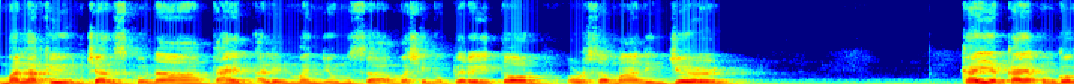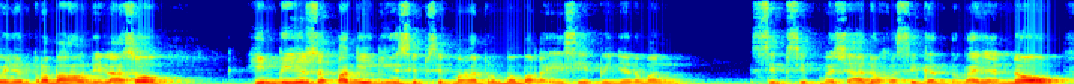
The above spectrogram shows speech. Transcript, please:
malaki yung chance ko na kahit alin man yung sa machine operator or sa manager, kayang-kaya kong gawin yung trabaho nila. So, hindi yun sa pagiging sip-sip mga tropa, baka isipin nyo naman sip-sip masyado kasi ganto ganyan. No.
